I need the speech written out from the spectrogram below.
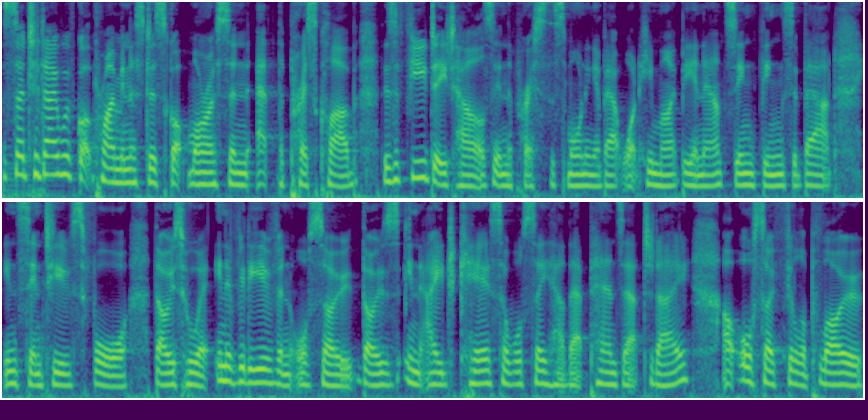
So today we've got Prime Minister Scott Morrison at the press club. There's a few details in the press this morning about what he might be announcing, things about incentives for those who are innovative and also those in aged care. So we'll see how that pans out today. Uh, also, Philip Lowe,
